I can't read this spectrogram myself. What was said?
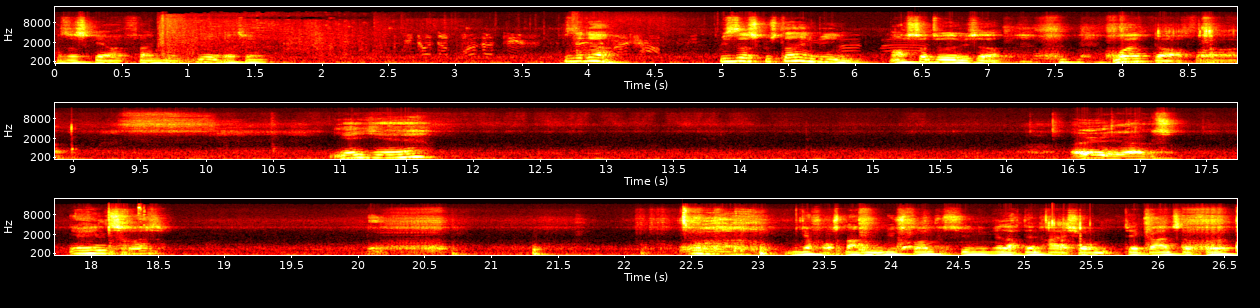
Og så skal jeg fange nogle dyr der til. Hvad er det der? Vi sidder sgu stadig i en bil. Åh, oh, så døde vi så. What the fuck? Ja, yeah, ja. Yeah. Øh, jeg, er- altså- jeg er helt træt. Jeg får snart en ny strømforsyning, eller den har jeg sjovt, det er garanteret fået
